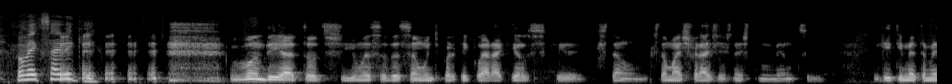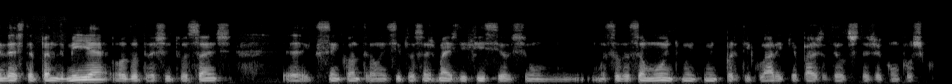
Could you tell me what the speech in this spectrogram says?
como é que sai daqui. Bom dia a todos e uma saudação muito particular àqueles que estão, que estão mais frágeis neste momento e vítima também desta pandemia ou de outras situações eh, que se encontram em situações mais difíceis. Um, uma saudação muito, muito, muito particular e que a paz de Deus esteja convosco.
